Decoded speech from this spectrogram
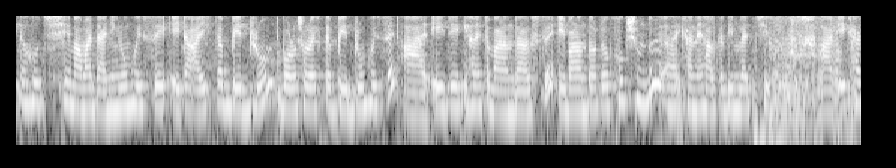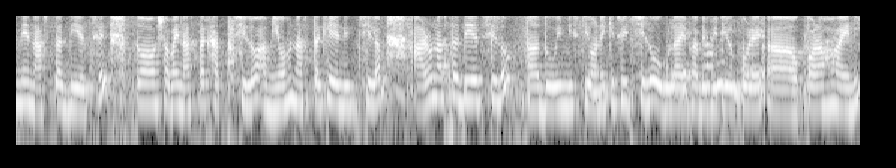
এটা হচ্ছে মামার ডাইনিং রুম হয়েছে, এটা আরেকটা বেডরুম, বড় সড়ো একটা বেডরুম হয়েছে। আর এই যে এখানে একটা বারান্দা আছে, এই বারান্দাটাও খুব সুন্দর এখানে হালকা ডিম লাইট ছিল। আর এখানে নাস্তা দিয়েছে, তো সবাই নাস্তা খাচ্ছিল, আমিও নাস্তা খেয়ে নিচ্ছিলাম। আরও নাস্তা দিয়েছিল দই, মিষ্টি অনেক কিছুই ছিল, ওগুলা এভাবে ভিডিও করে করা হয়নি।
